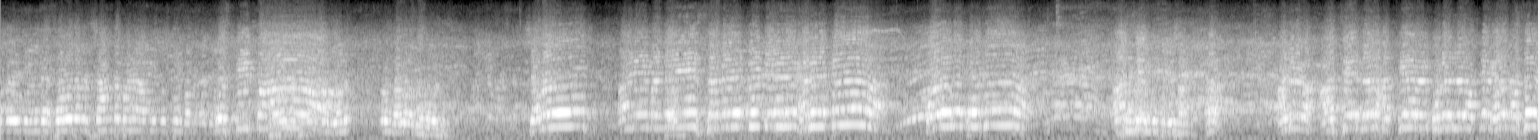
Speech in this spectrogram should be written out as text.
करायची विनंती आहे. सर्वजण शांतपणे आपली कुस्ती कुस्ती करून घालू नका आणि मंडळी सगळे डेरीला घालू नका पोराला पोजा आजचे हा. आठवू नका आजचे जर हत्यार आणि जर आपल्या घरात असेल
